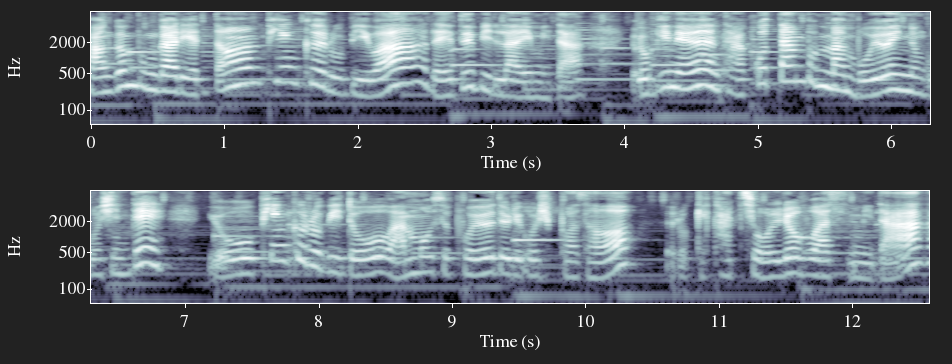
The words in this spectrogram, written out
방금 분갈이 했던 핑크 루비와 레드 빌라입니다. 여기는 다 꽃단분만 모여있는 곳인데 요 핑크 루비도 앞모습 보여드리고 싶어서 이렇게 같이 올려보았습니다.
